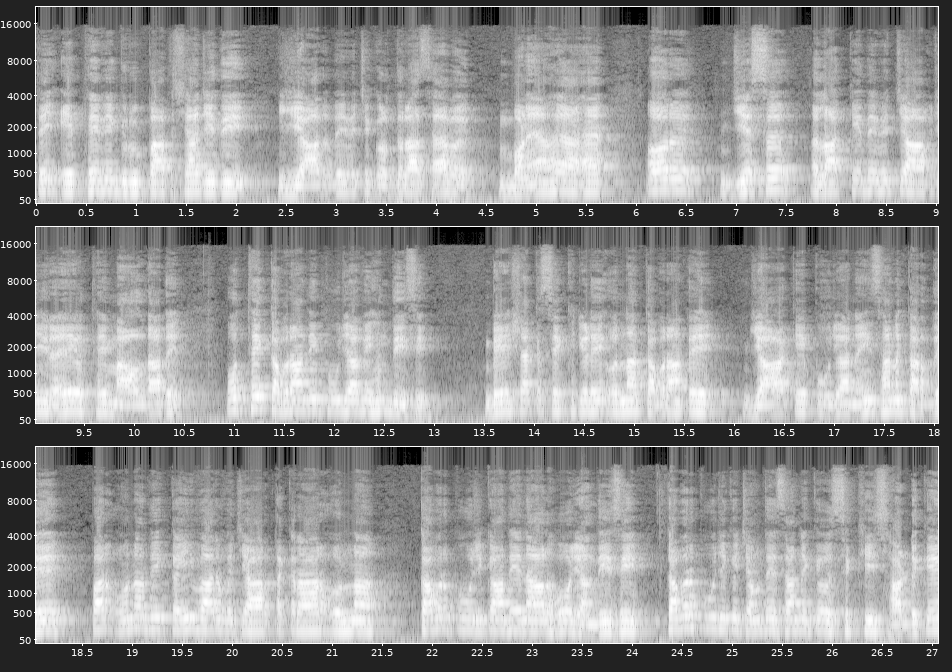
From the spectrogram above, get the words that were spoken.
ਤੇ ਇੱਥੇ ਵੀ ਗੁਰੂ ਪਾਤਸ਼ਾਹ ਜੀ ਦੀ ਯਾਦ ਦੇ ਵਿੱਚ ਗੁਰਦੁਆਰਾ ਸਾਹਿਬ ਬਣਿਆ ਹੋਇਆ ਹੈ ਔਰ ਜਿਸ ਇਲਾਕੇ ਦੇ ਵਿੱਚ ਆਪ ਜੀ ਰਹੇ ਉੱਥੇ ਮਾਲਦਾ ਦੇ ਉੱਥੇ ਕਬਰਾਂ ਦੀ ਪੂਜਾ ਵੀ ਹੁੰਦੀ ਸੀ। ਬੇਸ਼ੱਕ ਸਿੱਖ ਜਿਹੜੇ ਉਹਨਾਂ ਕਬਰਾਂ ਤੇ ਜਾ ਕੇ ਪੂਜਾ ਨਹੀਂ ਸਨ ਕਰਦੇ, ਪਰ ਉਹਨਾਂ ਦੇ ਕਈ ਵਾਰ ਵਿਚਾਰ ਤਕਰਾਰ ਉਹਨਾਂ ਕਬਰ ਪੂਜਕਾਂ ਦੇ ਨਾਲ ਹੋ ਜਾਂਦੀ ਸੀ। ਕਬਰ ਪੂਜਕ ਚਾਹੁੰਦੇ ਸਨ ਕਿ ਉਹ ਸਿੱਖੀ ਛੱਡ ਕੇ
